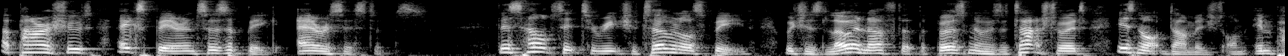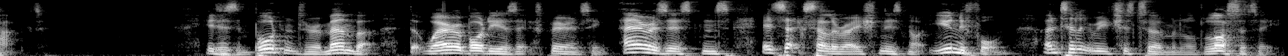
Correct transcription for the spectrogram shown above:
a parachute experiences a big air resistance. This helps it to reach a terminal speed, which is low enough that the person who is attached to it is not damaged on impact. It is important to remember that where a body is experiencing air resistance, its acceleration is not uniform until it reaches terminal velocity,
